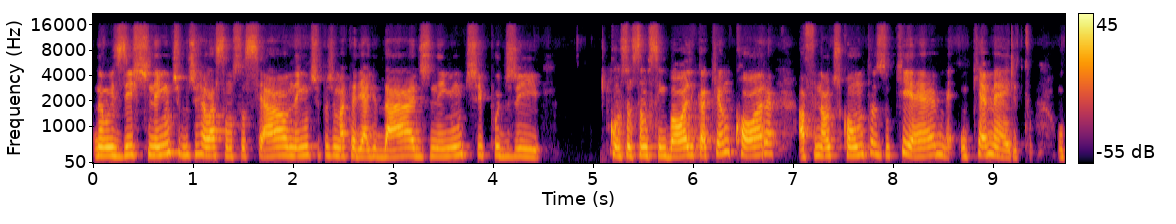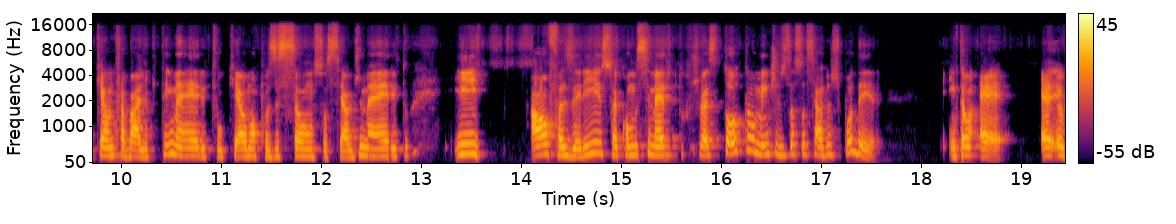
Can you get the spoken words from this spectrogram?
não existe nenhum tipo de relação social, nenhum tipo de materialidade, nenhum tipo de construção simbólica que ancora, afinal de contas, o que é o que é mérito, o que é um trabalho que tem mérito, o que é uma posição social de mérito. E ao fazer isso, é como se mérito estivesse totalmente desassociado de poder. Então, é, é,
